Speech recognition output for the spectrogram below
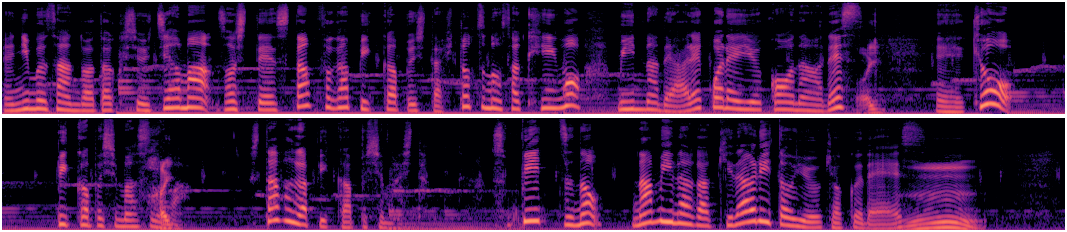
えニムさんと私内山そしてスタッフがピックアップした一つの作品をみんなであれこれ言うコーナーです、はい。えー今日ピックアップしますのは、はい。スタッフがピックアップしました。スピッツの涙がキラリという曲です、うん。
